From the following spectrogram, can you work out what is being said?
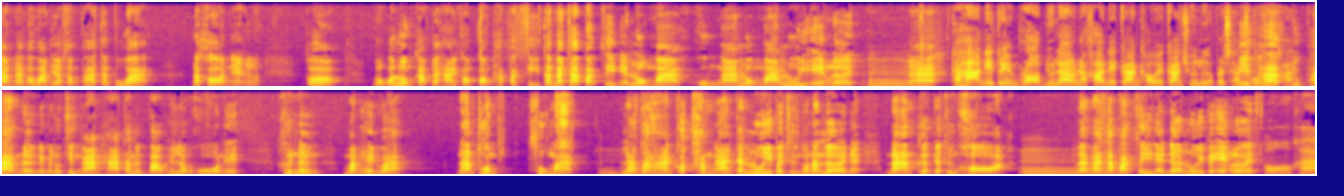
จำได้เมื่อวานที่เราสัมภาษณ์ท่านผู้ว่านครเนี่ยก็ บอกว่าร่วมกับทหารของกองทัพภาคสี่ท่านแม่ทัพภาคสี่เนี่ยลงมาคุมงานลงมาลุยเองเลยอืมนะฮะทหารนี่เตรียมพร้อมอยู่แล้วนะคะ ในการเข้าให้การช่วยเหลือประชามีชนภาพค่ะอยู่ภาพหนึ่งเนี่ยไม่รู้ทีมงานหาทันหรือเปล่าเห็นแล้วโอ้โหนี่คือหนึ่งมันเห็นว่าน้ำท่วมสูงมากอืมแล้วทหารก็ทำงานกันลุยไปถึงตรงนั้นเลยเนี่ยน้ำเกือบจะถึงคออะอืมและแม่ทัพภาคสี่เนี่ยเดินลุยไปเองเลย โอ้ค่ะ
